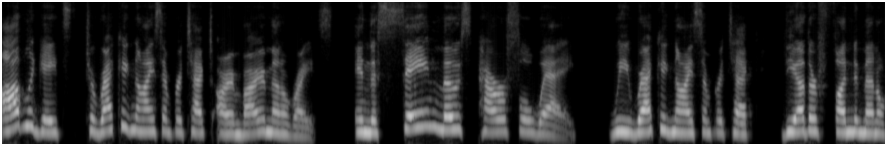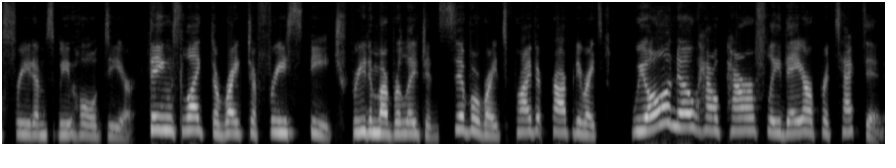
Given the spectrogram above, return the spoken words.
obligates to recognize and protect our environmental rights in the same most powerful way we recognize and protect the other fundamental freedoms we hold dear. Things like the right to free speech, freedom of religion, civil rights, private property rights. We all know how powerfully they are protected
